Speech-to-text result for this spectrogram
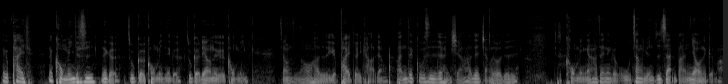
那个派那孔明就是那个诸葛孔明，那个诸葛亮那个孔明这样子，然后他是一个派对卡这样子。反正这故事就很瞎，他在讲说就是就是孔明啊，他在那个五丈原之战，把人要那个嘛，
